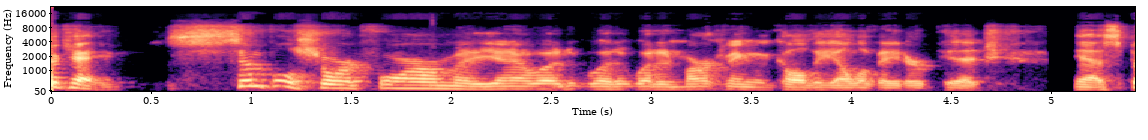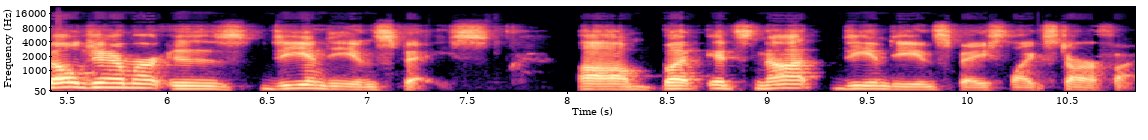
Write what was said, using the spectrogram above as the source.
okay, simple short form, uh, you know what, what what in marketing we call the elevator pitch. Yeah, Spelljammer is D and D in space, um, but it's not D and D in space like Starfinder.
